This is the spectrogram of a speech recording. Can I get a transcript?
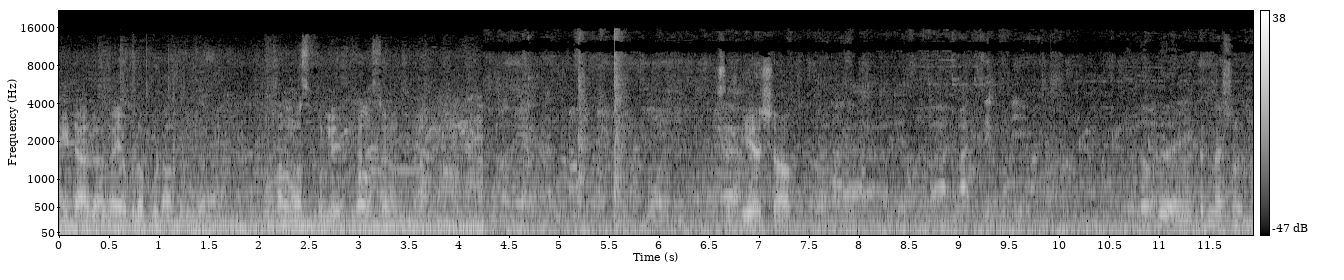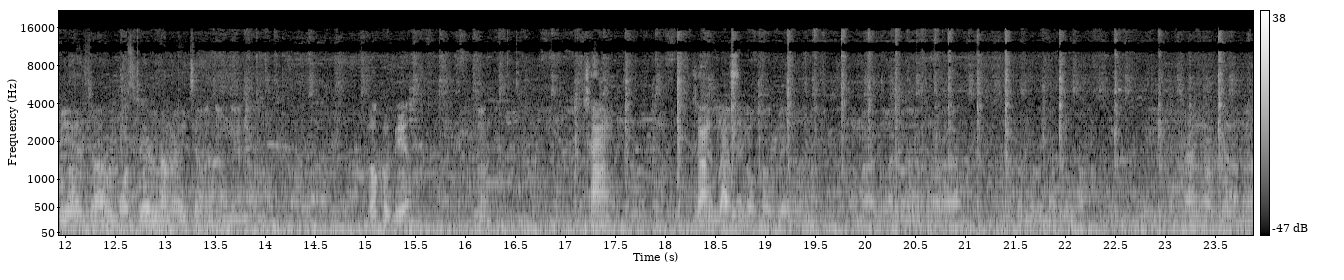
நைட் ஆக ஆக எவ்வளோ கூட்டம் வந்துருக்கு ஆல்மோஸ்ட் ஃபுல்லு இந்த restaurant It's a beer shop. ಇದೊಂದು ಇಂಟರ್ನ್ಯಾಷನಲ್ ಬಿಯರ್ಸ್ ಆಲ್ಮೋಸ್ಟ್ ಎಲ್ಲಾನು ವಚ್ಚಿರ್ತಾங்க local beer Chang Chang class local beer Chang ಓಕೆನಾ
